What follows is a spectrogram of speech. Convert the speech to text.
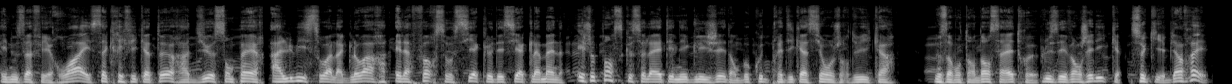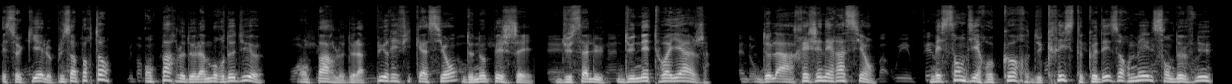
et nous a fait roi et sacrificateur à Dieu son Père. À lui soit la gloire et la force au siècle des siècles. Amen. Et je pense que cela a été négligé dans beaucoup de prédications aujourd'hui, car nous avons tendance à être plus évangéliques, ce qui est bien vrai, et ce qui est le plus important. On parle de l'amour de Dieu, on parle de la purification de nos péchés, du salut, du nettoyage, de la régénération, mais sans dire au corps du Christ que désormais ils sont devenus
